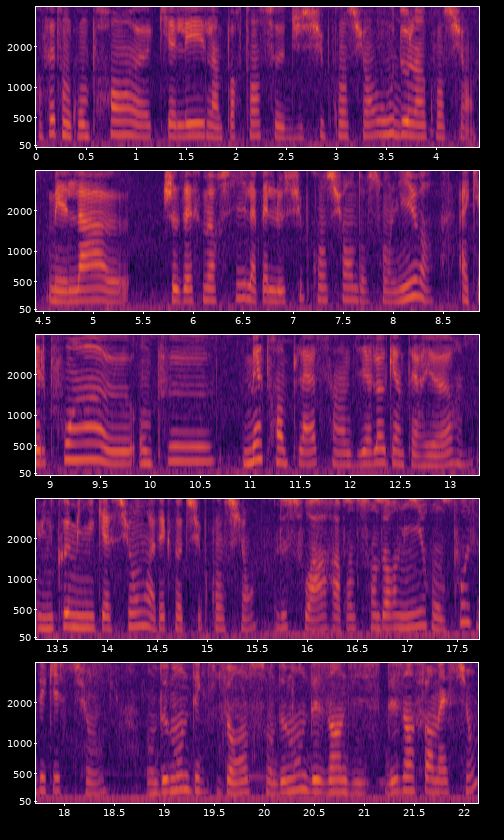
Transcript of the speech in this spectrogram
En fait, on comprend euh, quelle est l'importance du subconscient ou de l'inconscient. Mais là, euh, Joseph Murphy l'appelle le subconscient dans son livre, à quel point euh, on peut mettre en place un dialogue intérieur, une communication avec notre subconscient. Le soir, avant de s'endormir, on pose des questions, on demande des guidances, on demande des indices, des informations,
